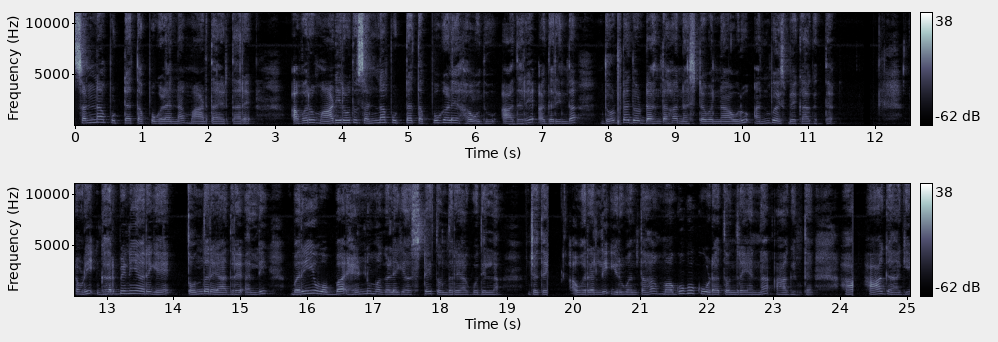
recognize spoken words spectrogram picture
ಸಣ್ಣ ಪುಟ್ಟ ತಪ್ಪುಗಳನ್ನು ಮಾಡ್ತಾ ಇರ್ತಾರೆ. ಅವರು ಮಾಡಿರೋದು ಸಣ್ಣ ಪುಟ್ಟ ತಪ್ಪುಗಳೇ ಹೌದು, ಆದರೆ ಅದರಿಂದ ದೊಡ್ಡ ದೊಡ್ಡಂತಹ ನಷ್ಟವನ್ನು ಅವರು ಅನುಭವಿಸಬೇಕಾಗತ್ತೆ. ನೋಡಿ, ಗರ್ಭಿಣಿಯರಿಗೆ ತೊಂದರೆ ಆದರೆ ಅಲ್ಲಿ ಬರೀ ಒಬ್ಬ ಹೆಣ್ಣು ಮಗಳಿಗೆ ಅಷ್ಟೇ ತೊಂದರೆ ಆಗೋದಿಲ್ಲ. ಜೊತೆ ಅವರಲ್ಲಿ ಇರುವಂತಹ ಮಗುಗೂ ಕೂಡ ತೊಂದರೆಯನ್ನು ಆಗುತ್ತೆ. ಹಾಗಾಗಿ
